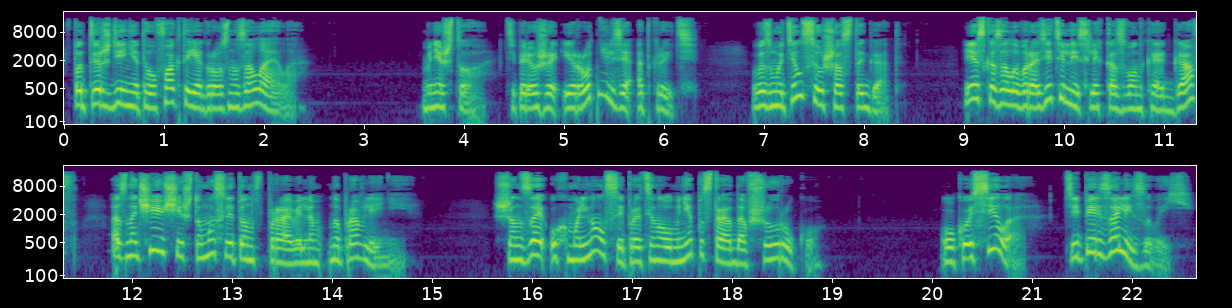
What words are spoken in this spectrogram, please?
В подтверждение этого факта я грозно залаяла. «Мне что, теперь уже и рот нельзя открыть?» Возмутился ушастый гад. Я сказала выразительный и слегка звонкое «гав», означающий, что мыслит он в правильном направлении. Шанзай ухмыльнулся и протянул мне пострадавшую руку. «Укусила? Теперь зализывай»,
